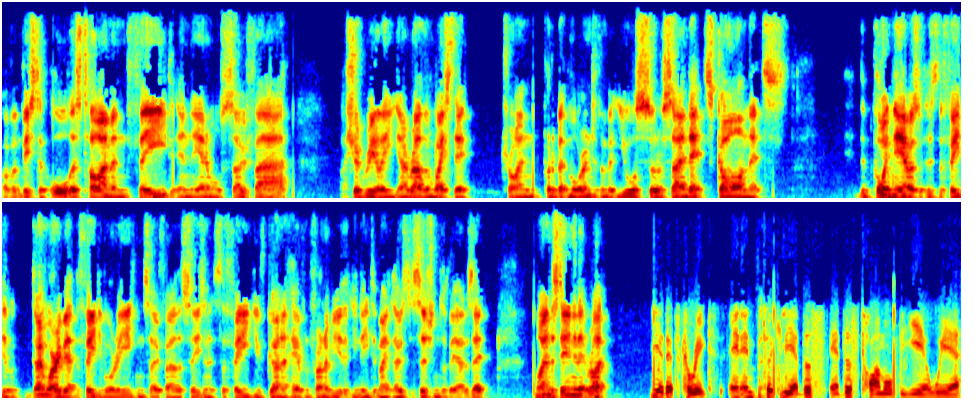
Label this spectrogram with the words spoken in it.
I've invested all this time in feed in the animals so far. I should really, you know, rather than waste that, try and put a bit more into them. But you're sort of saying that's gone. That's the point now is, is the feed. That, don't worry about the feed you've already eaten so far this season. It's the feed you're going to have in front of you that you need to make those decisions about. Is that my understanding of that right? Yeah, that's correct, and, and particularly at this at this time of the year where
